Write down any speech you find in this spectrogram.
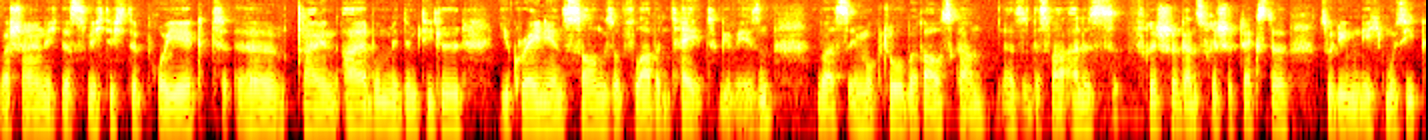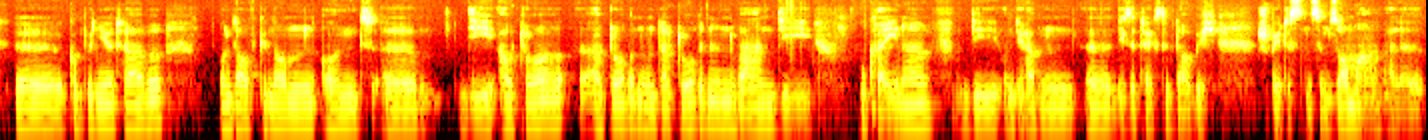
wahrscheinlich das wichtigste Projekt, äh, ein Album mit dem Titel Ukrainian Songs of Love and Hate gewesen, was im Oktober rauskam. Also das war alles frische, ganz frische Texte, zu denen ich Musik äh, komponiert habe und aufgenommen und äh, die Autor, Autoren und Autorinnen waren die Ukrainer, die, und die haben äh, diese Texte, glaube ich, spätestens im Sommer alle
